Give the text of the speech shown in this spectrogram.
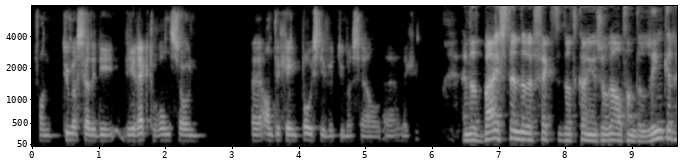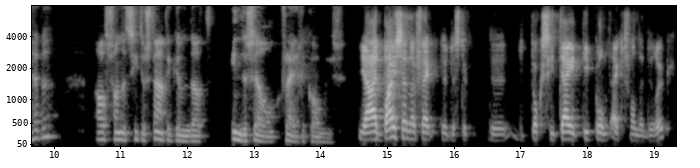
van tumorcellen die direct rond zo'n uh, antigeen positieve tumorcel uh, liggen. En dat bystander effect, dat kan je zowel van de linker hebben, als van het cytostaticum dat in de cel vrijgekomen is. Ja, het bystander effect, dus de, de, de toxiteit, die komt echt van de druk.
